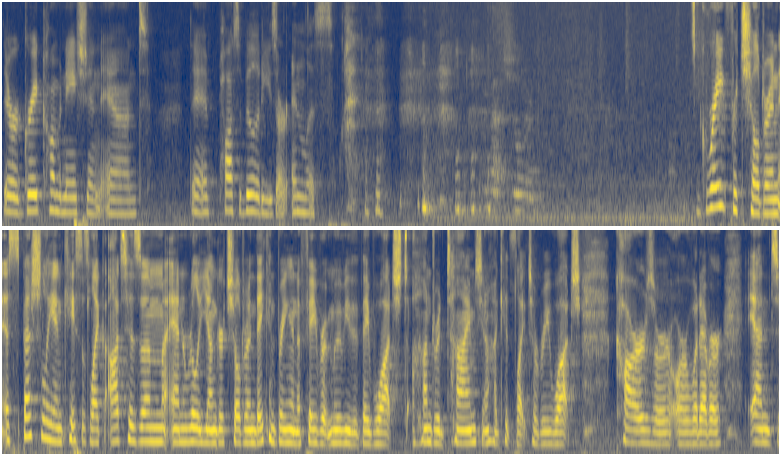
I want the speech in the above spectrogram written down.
they're a great combination and the possibilities are endless. It's great for children, especially in cases like autism and really younger children. They can bring in a favorite movie that they've watched a hundred times. You know how kids like to rewatch Cars or, or whatever. And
